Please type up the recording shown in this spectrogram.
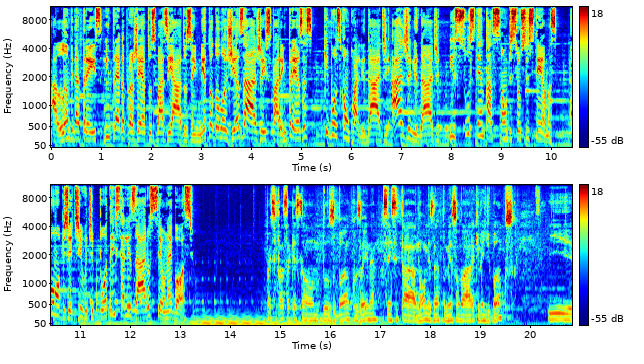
a Lambda 3 entrega projetos baseados em metodologias ágeis para empresas que buscam qualidade, agilidade e sustentação de seus sistemas, com o objetivo de potencializar o seu negócio. Participando dessa questão dos bancos aí, né? Sem citar nomes, né? Também sou da área que vem de bancos. E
